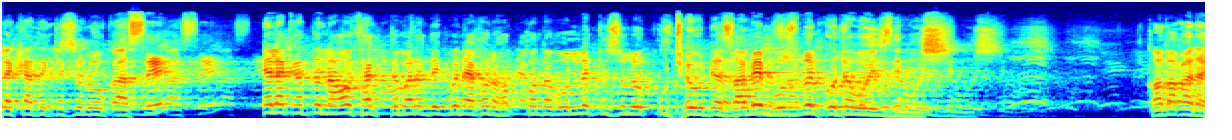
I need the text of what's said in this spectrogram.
এলাকাতে কিছু লোক আছে, এলাকাতে নাও থাকতে পারে, দেখবেন এখন হক কথা বললে কিছু লোক উঠে উঠে যাবে, বুঝবেন ওটা ওই জিনিস। কথা কয় না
